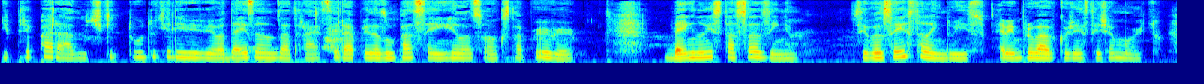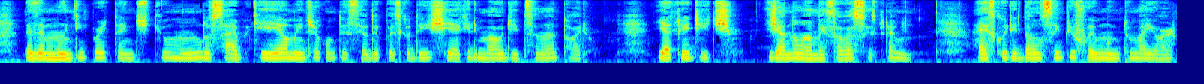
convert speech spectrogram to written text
e preparado de que tudo que ele viveu há 10 anos atrás será apenas um passeio em relação ao que está por vir. Ben não está sozinho. Se você está lendo isso, é bem provável que eu já esteja morto, mas é muito importante que o mundo saiba o que realmente aconteceu depois que eu deixei aquele maldito sanatório. E acredite, já não há mais salvações para mim. A escuridão sempre foi muito maior.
